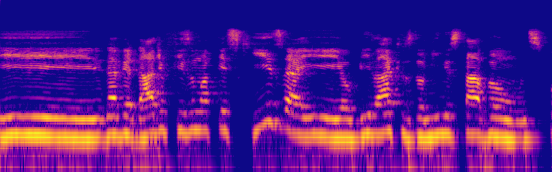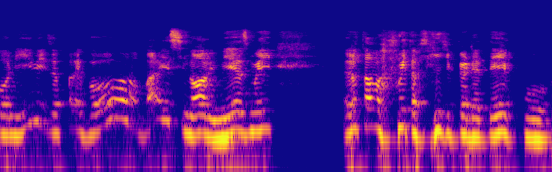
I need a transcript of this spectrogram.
E, na verdade, eu fiz uma pesquisa e eu vi lá que os domínios estavam disponíveis. Eu falei, vou, vai esse nome mesmo. E eu não estava muito afim de perder tempo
